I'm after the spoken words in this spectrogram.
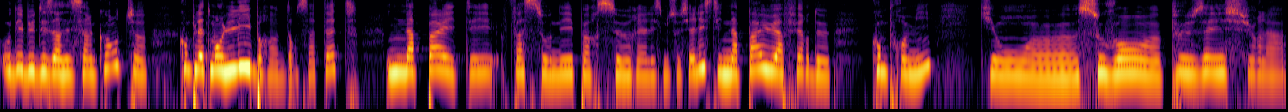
au début des années 50 complètement libre dans sa tête. Il n'a pas été façonné par ce réalisme socialiste, il n'a pas eu à faire de compromis qui ont euh, souvent euh, pesé sur la,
